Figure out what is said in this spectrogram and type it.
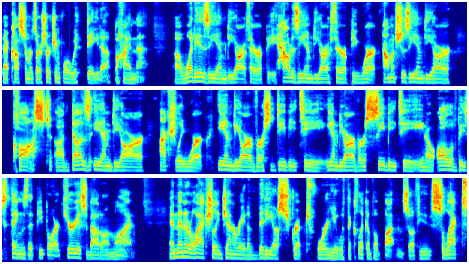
that customers are searching for with data behind that. Uh, what is EMDR therapy? How does EMDR therapy work? How much does EMDR cost? Uh, does EMDR actually work? EMDR versus DBT, EMDR versus CBT, you know, all of these things that people are curious about online. And then it'll actually generate a video script for you with the click of a button. So if you select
